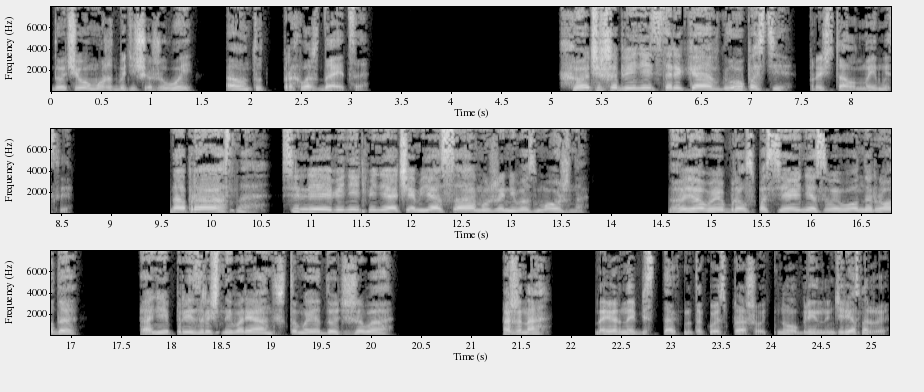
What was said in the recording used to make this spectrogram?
Дочь его может быть еще живой, а он тут прохлаждается. «Хочешь обвинить старика в глупости?» — прочитал он мои мысли. «Напрасно. Сильнее винить меня, чем я сам, уже невозможно. Но я выбрал спасение своего народа, а не призрачный вариант, что моя дочь жива. А жена? Наверное, бестактно такое спрашивать, но, блин, интересно же.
